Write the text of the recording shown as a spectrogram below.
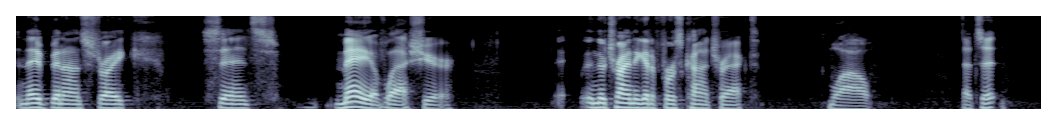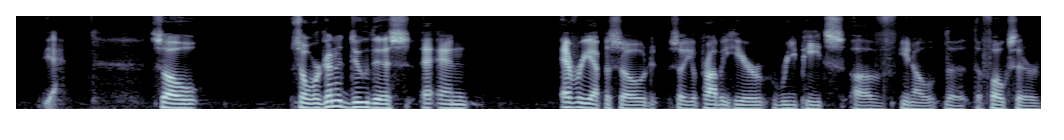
and they've been on strike since May of last year. And they're trying to get a first contract. Wow. That's it. Yeah. So so we're going to do this and every episode so you'll probably hear repeats of, you know, the the folks that are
